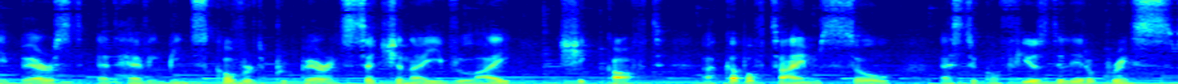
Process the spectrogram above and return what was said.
Embarrassed at having been discovered preparing such a naive lie, she coughed a couple of times so as to confuse the little prince.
